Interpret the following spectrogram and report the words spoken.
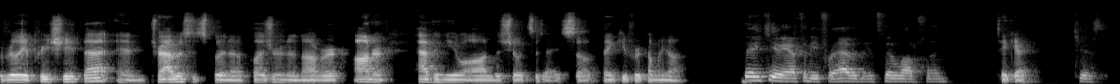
we really appreciate that. And Travis, it's been a pleasure and an honor, honor having you on the show today. So thank you for coming on. Thank you, Anthony, for having me. It's been a lot of fun. Take care. Cheers.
